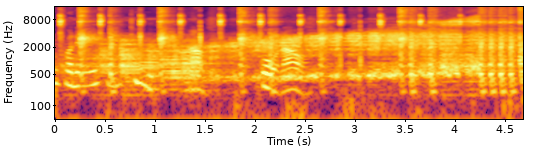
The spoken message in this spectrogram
มฟอร์เดชั่นที่อะโกรธแล้วเหรอโก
